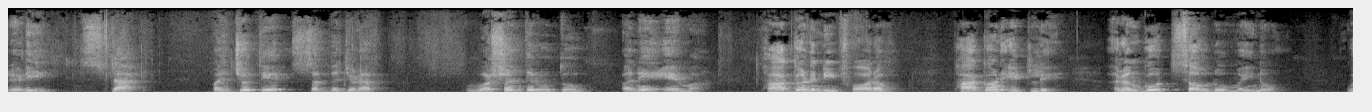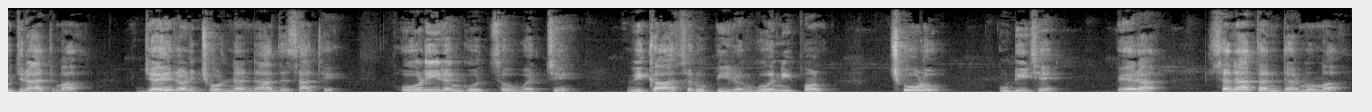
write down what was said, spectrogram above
રેડી, સ્ટાર્ટ. પંચોતેર શબ્દ ઝડપ, વસંત ઋતુ અને એમાં. ફાગણની ફોરમ, ફાગણ એટલે રંગોત્સવનો મહિનો, ગુજરાતમાં જય રણછોડના નાદ સાથે હોળી રંગોત્સવ વચ્ચે વિકાસરૂપી રંગોની પણ છોડો ઉડી છે. પહેરા સનાતન ધર્મમાં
